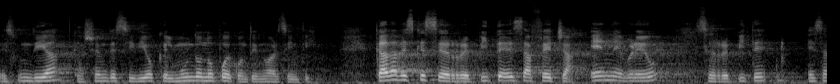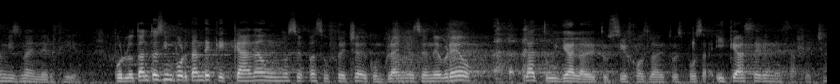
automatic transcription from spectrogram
Es un día que Hashem decidió que el mundo no puede continuar sin ti. Cada vez que se repite esa fecha en hebreo, se repite esa misma energía. Por lo tanto, es importante que cada uno sepa su fecha de cumpleaños en hebreo, la tuya, la de tus hijos, la de tu esposa, y qué hacer en esa fecha.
